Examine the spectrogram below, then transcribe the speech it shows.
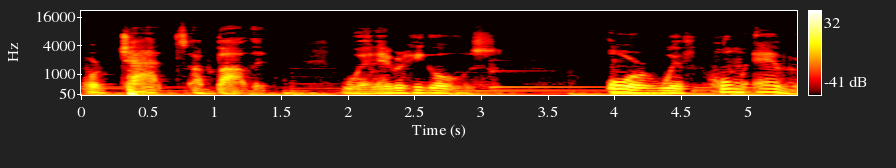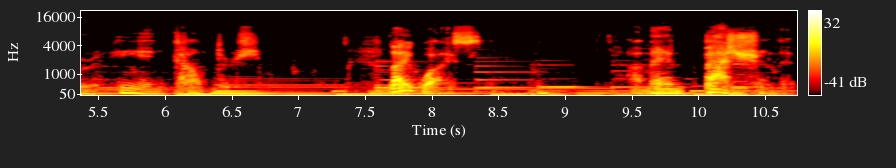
or chats about it wherever he goes or with whomever he encounters. Likewise, a man passionate,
